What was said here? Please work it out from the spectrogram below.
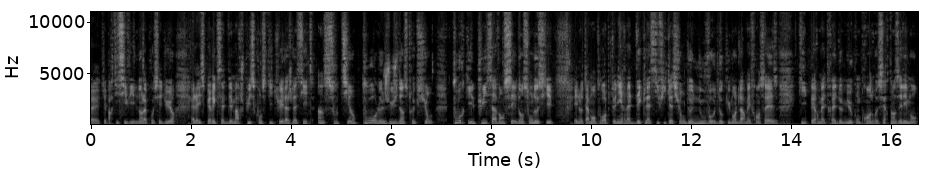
euh, qui est partie civile dans la procédure, elle a espéré que cette démarche puisse constituer, là je la cite, un soutien pour le juge d'instruction, pour qu'il puisse avancer dans son dossier, et notamment pour obtenir la déclassification de nouveaux documents de l'armée française qui permettraient de mieux comprendre certains éléments,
